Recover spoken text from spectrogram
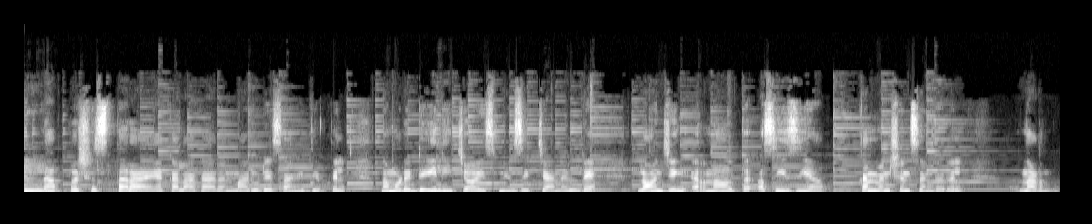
എല്ലാ പ്രശസ്തരായ കലാകാരന്മാരുടെ സാന്നിധ്യത്തിൽ നമ്മുടെ ഡെയിലി ചോയ്സ് മ്യൂസിക് ചാനലിൻ്റെ ലോഞ്ചിങ് എറണാകുളത്ത് അസീസിയ കൺവെൻഷൻ സെൻറ്ററിൽ നടന്നു.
